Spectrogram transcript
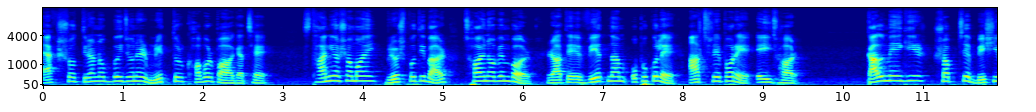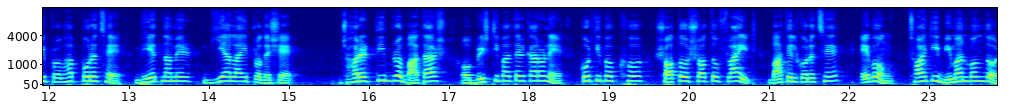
একশো তিরানব্বই জনের মৃত্যুর খবর পাওয়া গেছে। স্থানীয় সময় বৃহস্পতিবার ছয় নভেম্বর রাতে ভিয়েতনাম উপকূলে আছড়ে পড়ে এই ঝড়। কালমেগির সবচেয়ে বেশি প্রভাব পড়েছে ভিয়েতনামের গিয়ালাই প্রদেশে। ঝড়ের তীব্র বাতাস ও বৃষ্টিপাতের কারণে কর্তৃপক্ষ শত শত ফ্লাইট বাতিল করেছে এবং ছয়টি বিমানবন্দর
